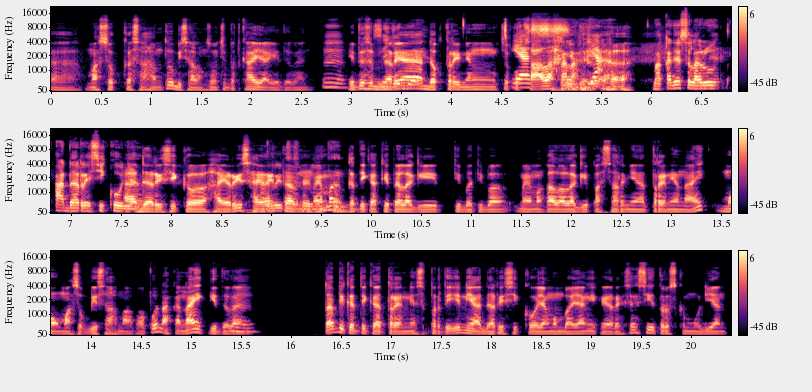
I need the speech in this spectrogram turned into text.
eh, masuk ke saham tuh bisa langsung cepat kaya gitu kan. Hmm. Itu sebenarnya doktrin yang cukup Yes. salah, Salah, gitu. ya. Makanya selalu ada resikonya. Ada risiko high risk high, High risk, return. high Memang return. ketika kita lagi tiba-tiba memang kalau lagi pasarnya trennya naik, mau masuk di saham apa pun akan naik gitu kan. Hmm. Tapi ketika trennya seperti ini ada risiko yang membayangi kayak resesi terus kemudian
